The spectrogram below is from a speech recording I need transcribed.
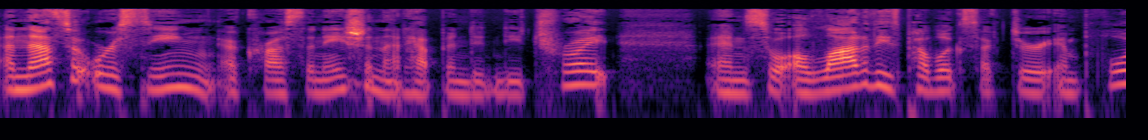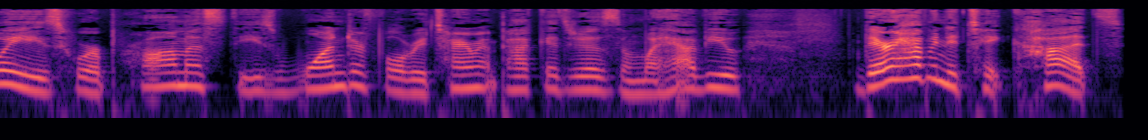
and that's what we're seeing across the nation that happened in detroit and so a lot of these public sector employees who are promised these wonderful retirement packages and what have you they're having to take cuts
